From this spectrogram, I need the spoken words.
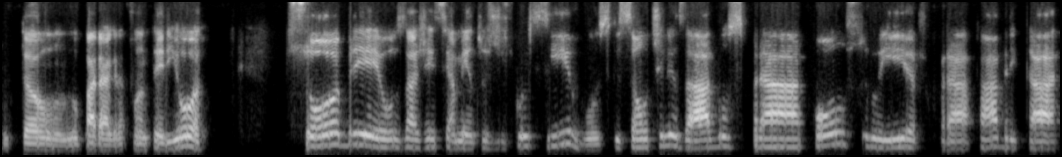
então, no parágrafo anterior, sobre os agenciamentos discursivos que são utilizados para construir, para fabricar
